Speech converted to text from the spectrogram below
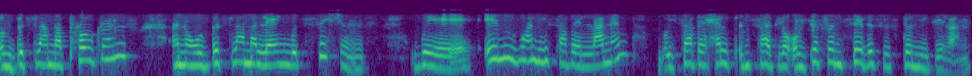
all Bislama programs and all Bislama language sessions where anyone is have a learning, we have a help inside all different services to New Zealand.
